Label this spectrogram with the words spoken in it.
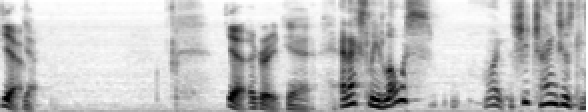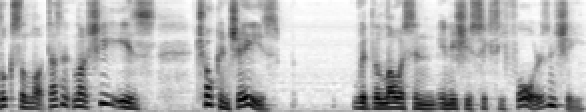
Yeah. Yeah. Yeah, agreed. Yeah, and actually Lois, like she changes looks a lot, doesn't like she is chalk and cheese with the Lois in, in issue sixty four, isn't she?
